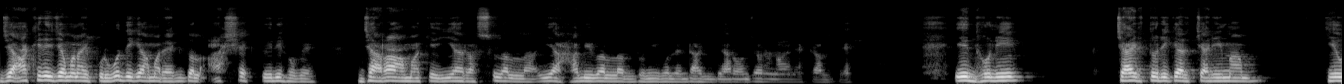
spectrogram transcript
যে আখিরি জামানায় পূর্ব দিকে আমার একদল আশেক তৈরি হবে, যারা আমাকে ইয়া রাসুল আল্লাহ ইয়া হাবিব আল্লাহর ধ্বনি বলে ডাকবে আর অজর নয়নে কাঁদবে এই ধ্বনি চার তরিকার চার ইমাম কেউ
